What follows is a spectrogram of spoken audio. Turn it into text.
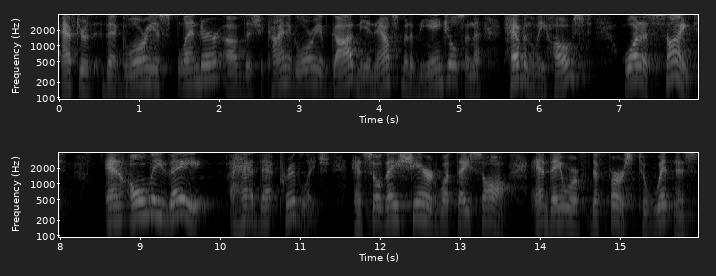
After the glorious splendor of the Shekinah glory of God and the announcement of the angels and the heavenly host, what a sight and only they had that privilege. And so they shared what they saw. And they were the first to witness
